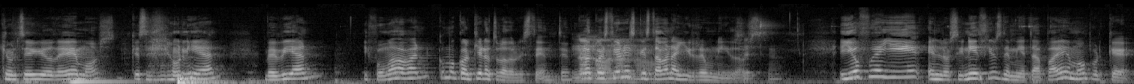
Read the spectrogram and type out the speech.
que un seguido de emos que se reunían, bebían y fumaban como cualquier otro adolescente. No, la cuestión es que estaban allí reunidos. Sí, sí. Y yo fui allí en los inicios de mi etapa emo porque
